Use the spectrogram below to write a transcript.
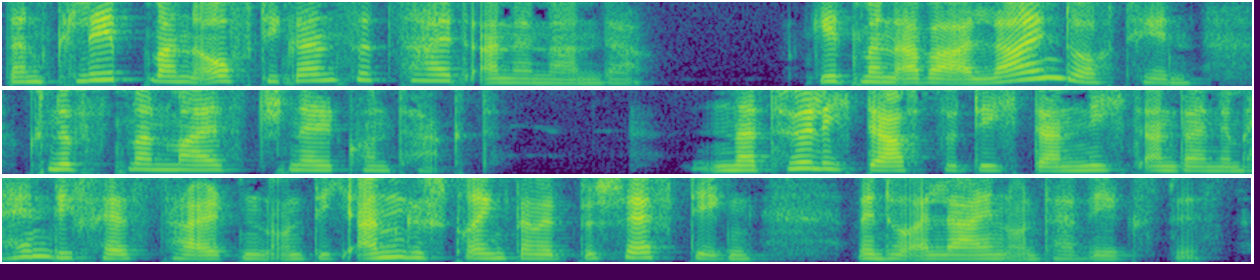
dann klebt man oft die ganze Zeit aneinander. Geht man aber allein dorthin, knüpft man meist schnell Kontakt. Natürlich darfst du dich dann nicht an deinem Handy festhalten und dich angestrengt damit beschäftigen, wenn du allein unterwegs bist.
